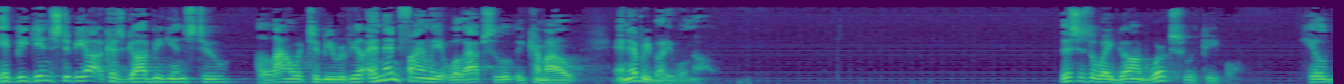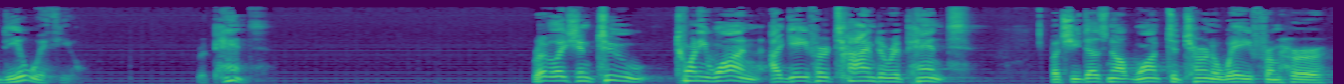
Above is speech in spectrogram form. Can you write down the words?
it begins to be out because God begins to allow it to be revealed. And then finally it will absolutely come out and everybody will know. This is the way God works with people. He'll deal with you. Repent. Revelation 2, 21, I gave her time to repent, but she does not want to turn away from her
